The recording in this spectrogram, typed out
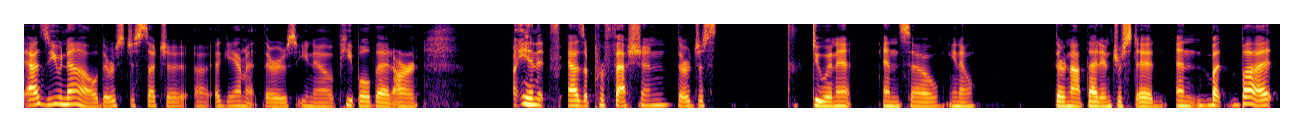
as you know, there's just such a, a, a gamut. There's you know people that aren't in it as a profession. They're just doing it, and so you know, they're not that interested. And but but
